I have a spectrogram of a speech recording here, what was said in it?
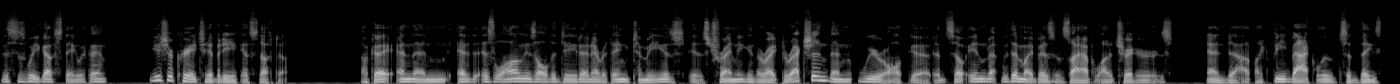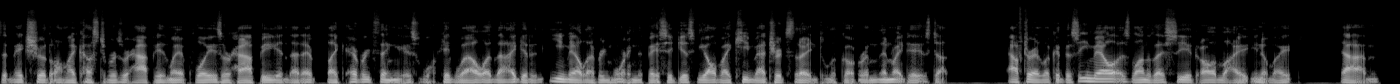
This is what you got to stay within. Use your creativity and get stuff done. Okay, and then as long as all the data and everything to me is is trending in the right direction, then we're all good. And so in within my business, I have a lot of triggers and uh, like feedback loops and things that make sure that all my customers are happy and my employees are happy and that like everything is working well. And then I get an email every morning that basically gives me all my key metrics that I need to look over, and then my day is done. After I look at this email, as long as I see that all my you know my um,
